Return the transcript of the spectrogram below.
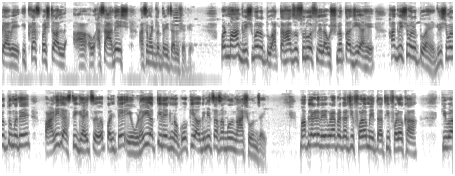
प्यावे इतका स्पष्ट अल असा आदेश असं म्हटलं तरी चालू शकेल. पण मग हा ग्रीष्म ऋतू आता हा जो सुरू असलेला उष्णता जी आहे हा ग्रीष्म ऋतू आहे. ग्रीष्म ऋतूमध्ये पाणी जास्ती घ्यायचं पण ते एवढंही अतिरेक नको की अग्नीचा समूळ नाश होऊन जाईल. मग आपल्याकडे वेगवेगळ्या प्रकारची फळं मिळतात ही फळं खा. किंवा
